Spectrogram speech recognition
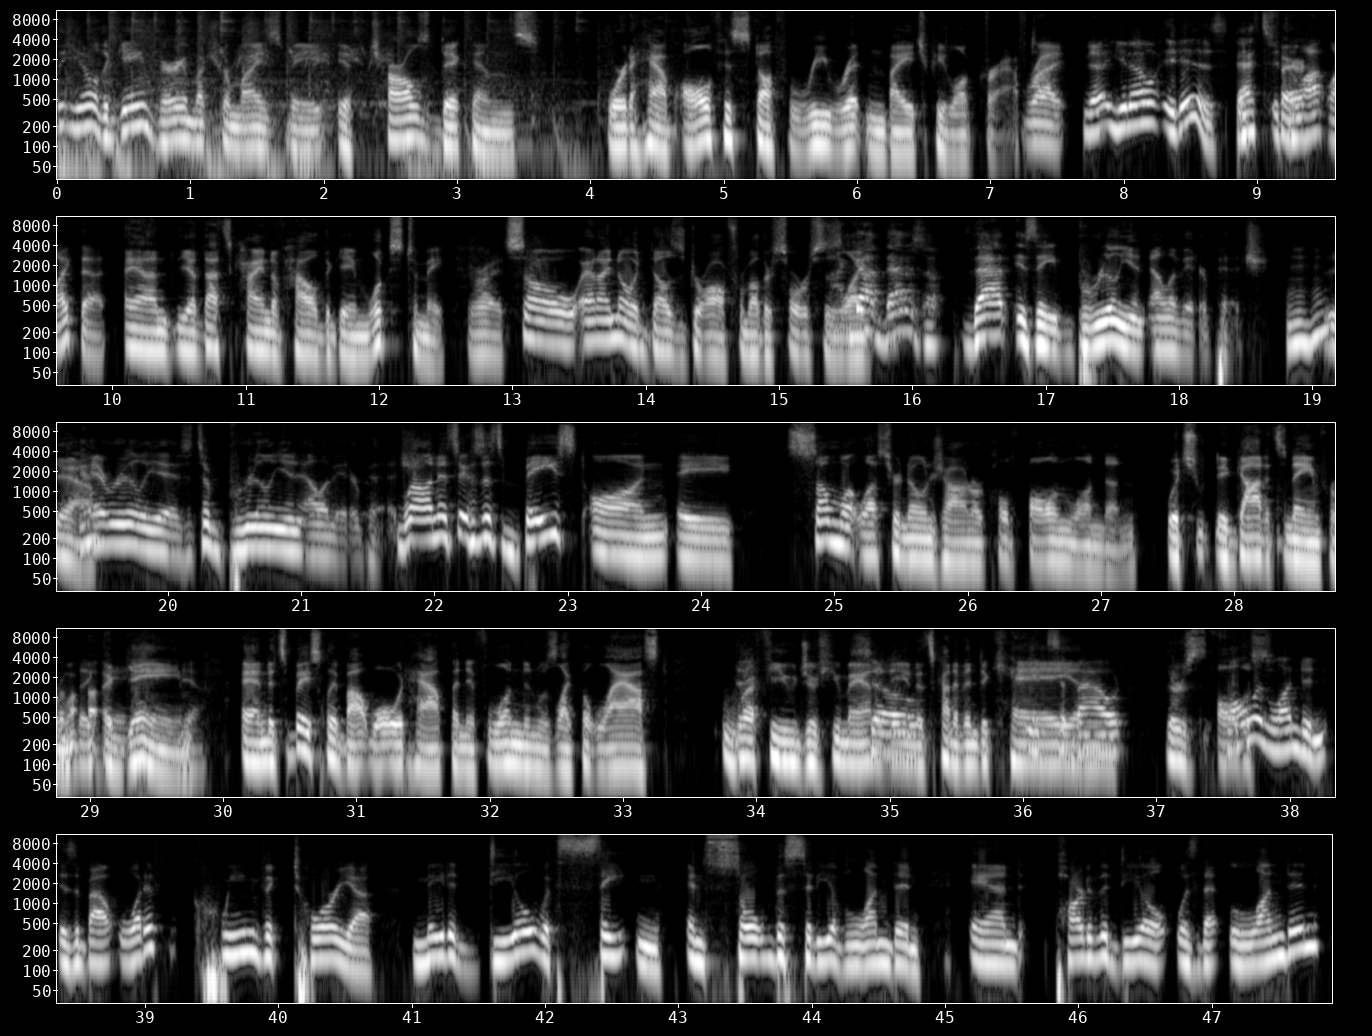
You know, the game very much reminds me if Charles Dickens were to have all of his stuff rewritten by H.P. Lovecraft. Right. Yeah, You know, it is. That's it's, fair. It's a lot like that. And yeah, that's kind of how the game looks to me. Right. So, and I know it does draw from other sources like, God, that is a that is a brilliant elevator pitch. Mm-hmm. yeah. It really is. It's a brilliant elevator pitch. Well, and it's because it's based on a somewhat lesser known genre called Fallen London, which it got its name from, From the a, a game, game. yeah. And it's basically about what would happen if London was like the last refuge of humanity So, and it's kind of in decay. It's about there's all Fallen this, London is about what if Queen Victoria made a deal with Satan and sold the city of London, and part of the deal was that London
